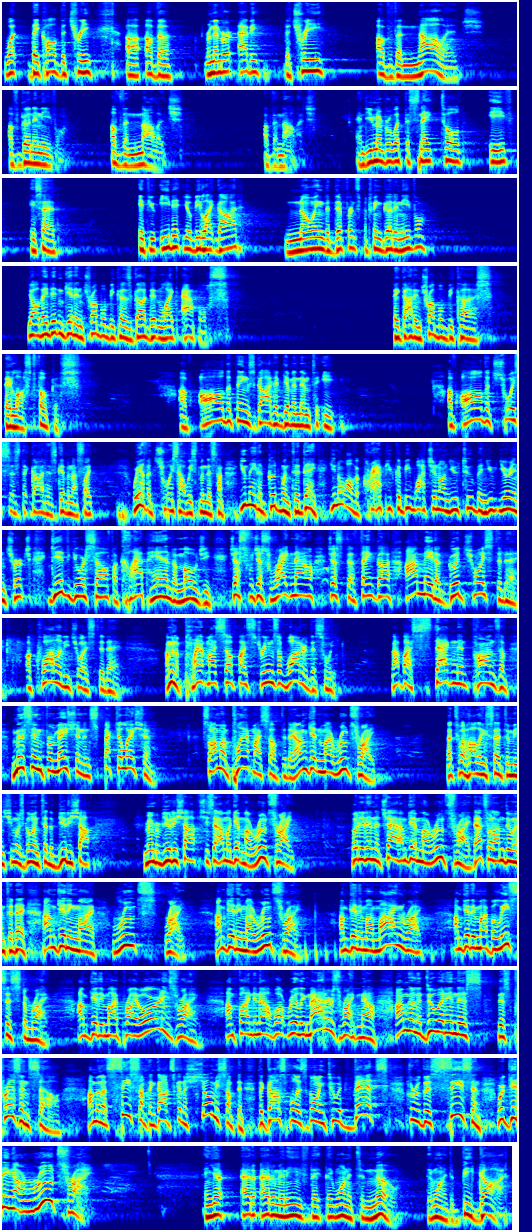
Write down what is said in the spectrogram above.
what they called the tree uh, of the, remember, Abby? The tree of the knowledge of good and evil, of the knowledge, of the knowledge. And do you remember what the snake told Eve? He said, If you eat it, you'll be like God, knowing the difference between good and evil. Y'all, they didn't get in trouble because God didn't like apples. They got in trouble because they lost focus of all the things God had given them to eat, of all the choices that God has given us. Like, we have a choice how we spend this time. You made a good one today. You know all the crap you could be watching on YouTube and you, you're in church? Give yourself a clap hand emoji just for just right now, just to thank God. I made a good choice today, a quality choice today. I'm to plant myself by streams of water this week not by stagnant ponds of misinformation and speculation. So I'm gonna plant myself today. I'm getting my roots right. That's what Holly said to me. She was going to the beauty shop. Remember beauty shop? She said, I'm gonna get my roots right. Put it in the chat. I'm getting my roots right. That's what I'm doing today. I'm getting my roots right. I'm getting my roots right. I'm getting my mind right. I'm getting my belief system right. I'm getting my priorities right. I'm finding out what really matters right now. I'm going to do it in this, this prison cell. I'm going to see something. God's going to show me something. The gospel is going to advance through this season. We're getting our roots right. And yet, Adam and Eve, they, they wanted to know. They wanted to be God.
